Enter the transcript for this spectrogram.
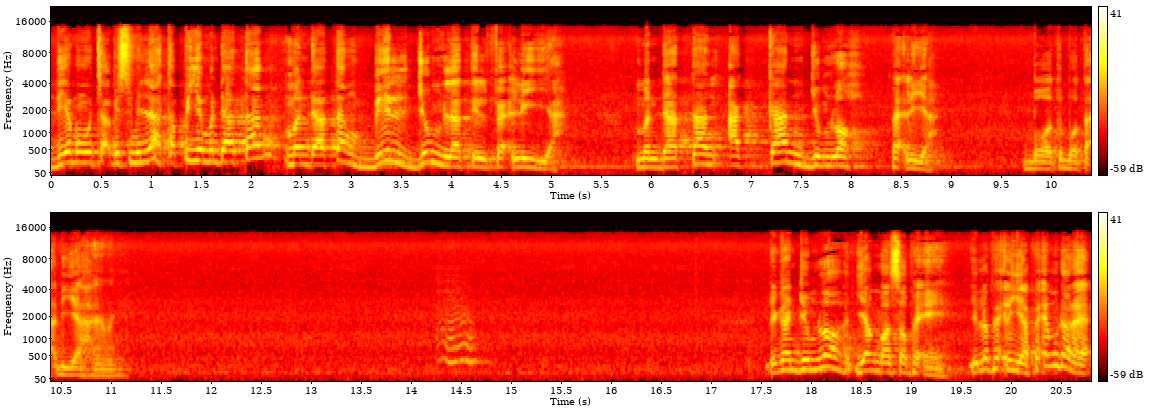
Dia mengucap bismillah tapi yang mendatang mendatang bil jumlatil fa'liyah mendatang akan jumlah fa'liyah Bo tu bo tak diah yang panggil. Dengan jumlah yang bahasa PA. Jumlah dia, PA mudah tak?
